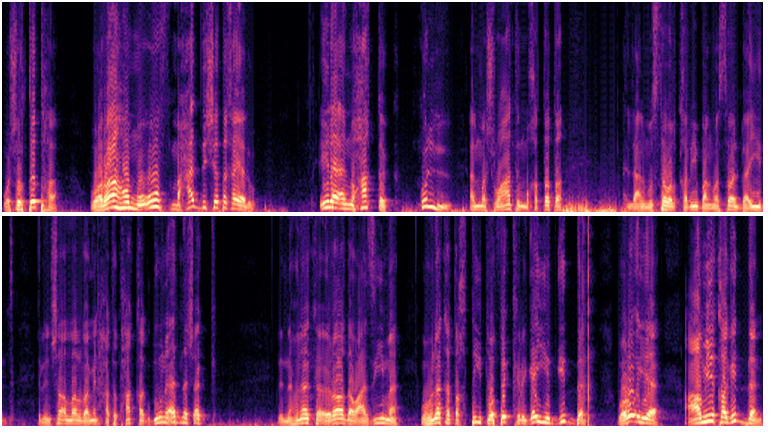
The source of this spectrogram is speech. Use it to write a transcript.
وشرطتها وراهم وقوف محدش يتخيله إلى أن نحقق كل المشروعات المخططة اللي على المستوى القريب وعلى المستوى البعيد اللي إن شاء الله رب العالمين هتتحقق دون أدنى شك لأن هناك إرادة وعزيمة وهناك تخطيط وفكر جيد جدا ورؤية عميقة جدا.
